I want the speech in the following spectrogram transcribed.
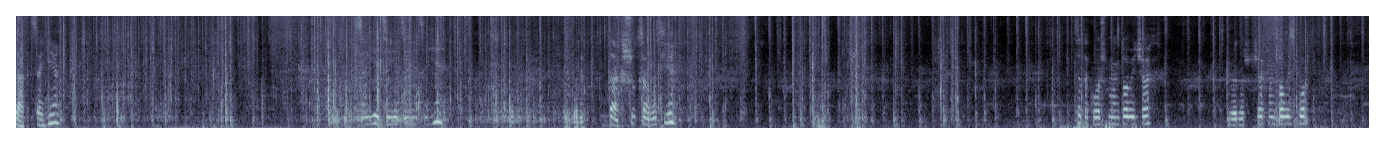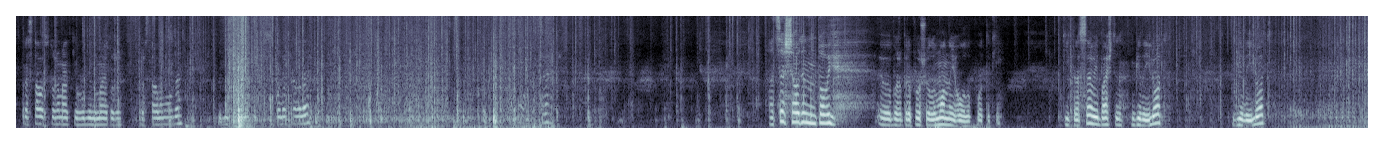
Так, це є. Це є, це є, це є, це є. Так, що це у нас є? Це також ментовий чех. Видно, що чех ментовий спорт. Пристав, це теж мене такі в голові немає, теж Видно, що поля привели. Це. А це ще один ментовий, е, боже, перепрошую, лимонний голуб. От такий. Такий красивий, бачите, білий льот. Білий льот.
